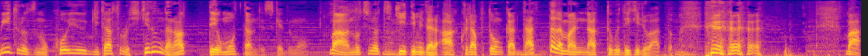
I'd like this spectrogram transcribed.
ビートルズもこういうギターソロ弾けるんだなって思ったんですけども、まあ、後々聞いてみたら、あ、クラプトンか、だったらまあ納得できるわ、と。まあ、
